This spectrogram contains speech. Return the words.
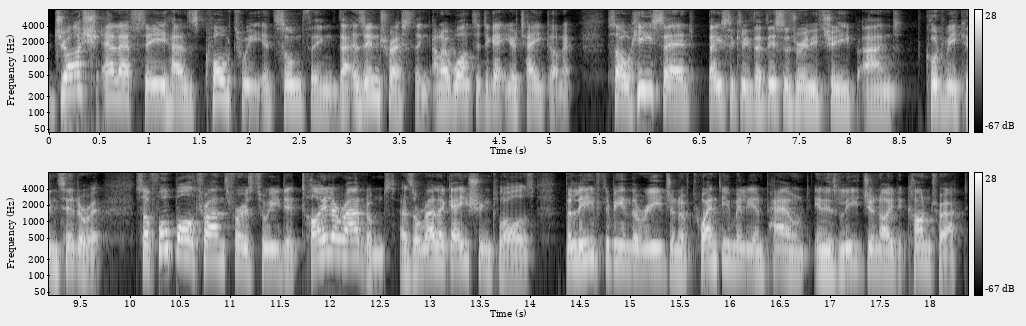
Josh LFC has quote tweeted something that is interesting, and I wanted to get your take on it. So he said basically that this is really cheap and could we consider it? So Football Transfers tweeted Tyler Adams has a relegation clause believed to be in the region of 20 million pound in his Leeds United contract.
